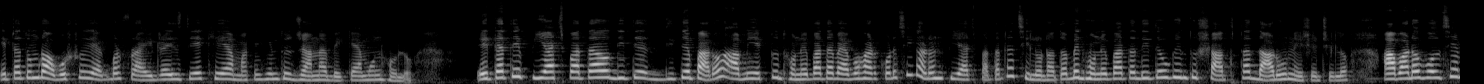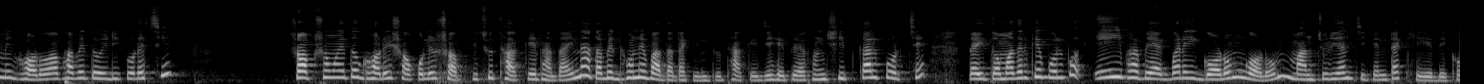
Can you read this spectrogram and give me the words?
এটা তোমরা অবশ্যই একবার ফ্রাইড রাইস দিয়ে খেয়ে আমাকে কিন্তু জানাবে কেমন হলো। এটাতে পেঁয়াজ পাতাও দিতে দিতে পারো। আমি একটু ধনে পাতা ব্যবহার করেছি কারণ পেঁয়াজ পাতাটা ছিল না। তবে ধনে পাতা দিতেও কিন্তু স্বাদটা দারুণ এসেছিল। আবারও বলছি, আমি ঘরোয়াভাবে তৈরি করেছি। সব সময় তো ঘরে সকলের সব কিছু থাকে না, তাই না? তবে ধনে পাতাটা কিন্তু থাকে, যেহেতু এখন শীতকাল পড়ছে, তাই তোমাদেরকে বলব এইভাবে একবার এই গরম গরম মাঞ্চুরিয়ান চিকেনটা খেয়ে দেখো,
